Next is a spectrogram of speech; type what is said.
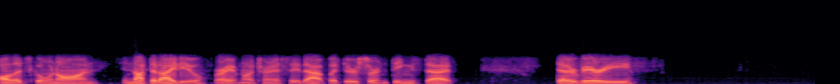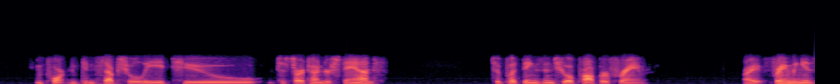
all that's going on. And not that I do, right? I'm not trying to say that, but there are certain things that that are very important conceptually to to start to understand to put things into a proper frame right? Framing is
